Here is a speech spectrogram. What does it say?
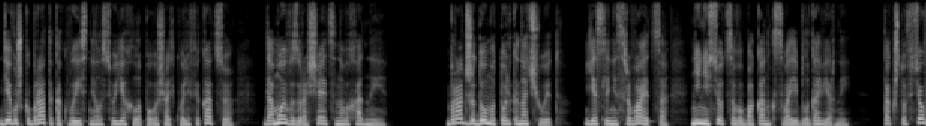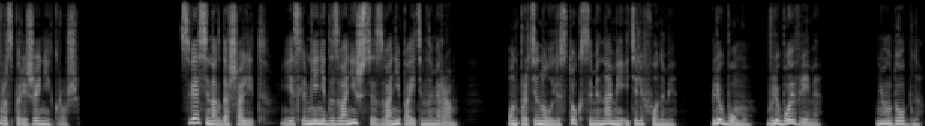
Девушка брата, как выяснилось, уехала повышать квалификацию, домой возвращается на выходные. Брат же дома только ночует. Если не срывается, не несется в абакан к своей благоверной. Так что все в распоряжении Крош. Связь иногда шалит. Если мне не дозвонишься, звони по этим номерам. Он протянул листок с именами и телефонами. Любому, в любое время. Неудобно.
